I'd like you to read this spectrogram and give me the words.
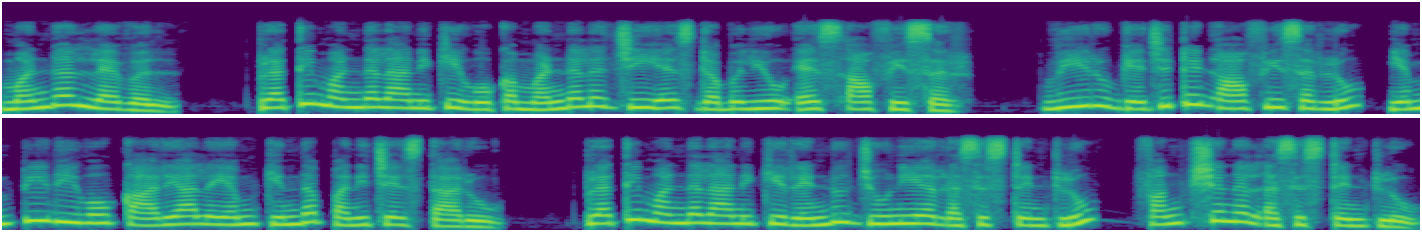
మండల్ లెవెల్. ప్రతి మండలానికి ఒక మండల జిఎస్డబ్ల్యూఎస్ ఆఫీసర్. వీరు గెజిటెడ్ ఆఫీసర్లు ఎంపీడీఓ కార్యాలయం కింద పనిచేస్తారు. ప్రతి మండలానికి రెండు జూనియర్ అసిస్టెంట్లు ఫంక్షనల్ అసిస్టెంట్లు.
